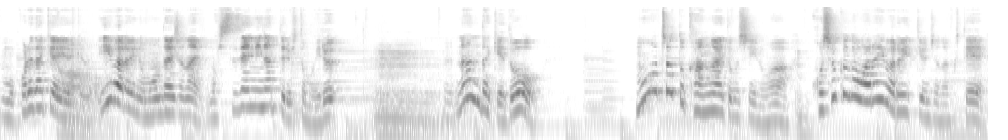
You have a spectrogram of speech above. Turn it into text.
もうこれだけは言えるけどいい悪いの問題じゃない。もう必然になってる人もいる。うん。なんだけどもうちょっと考えてほしいのは、うん。孤食が悪い悪いっていうんじゃなくて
